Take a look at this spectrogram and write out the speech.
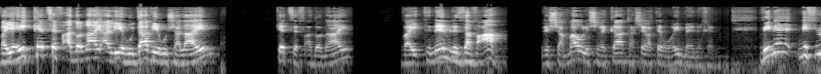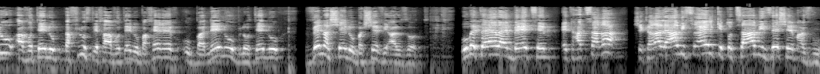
ויהי קצף אדוני על יהודה וירושלים קצף אדוני ויתנם לזבעה לשמה ולשרקה כאשר אתם רואים בעיניכם. והנה נפלו אבותינו נפלו סליחה אבותינו בחרב ובנינו ובנותינו ונשינו בשבי על זאת. הוא מתאר להם בעצם את הצרה שקרה לעם ישראל כתוצאה מזה שהם עזבו.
